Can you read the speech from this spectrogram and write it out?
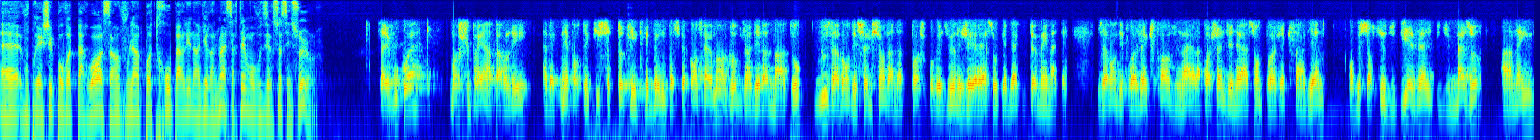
Euh, vous prêchez pour votre paroisse en voulant pas trop parler d'environnement. Certains vont vous dire ça, c'est sûr. Savez-vous quoi? Moi, je suis prêt à en parler avec n'importe qui sur toutes les tribunes parce que contrairement aux groupes environnementaux, nous avons des solutions dans notre poche pour réduire les GES au Québec demain matin. Nous avons des projets extraordinaires, la prochaine génération de projets qui s'en viennent. On veut sortir du diesel et du mazout en Inde.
